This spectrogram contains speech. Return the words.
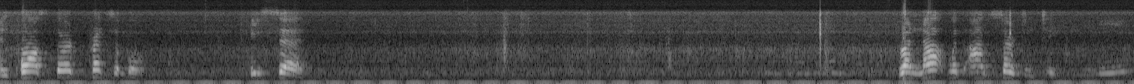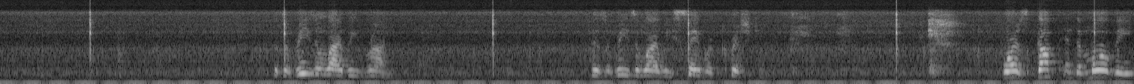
And Paul's third principle, he said, Run not with uncertainty. Mm-hmm. There's a reason why we run. There's a reason why we say we're Christians. Forrest Gump in the movie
